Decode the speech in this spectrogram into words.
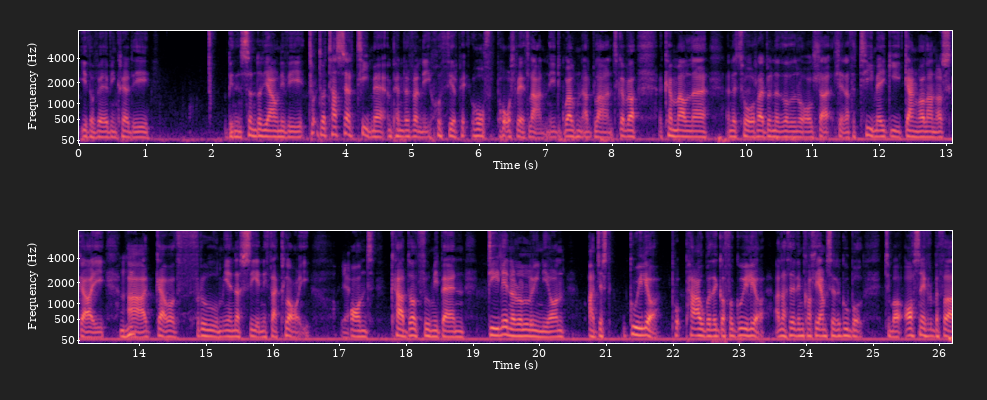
iddo fe fi'n credu bydd yn syndod iawn i fi. Dwi'n taser tîmau yn penderfynu hwthi'r holl, holl beth lan. Ni wedi gweld hwnna'r blaen. Ti'n gofio y cymal na yn y to rhai blynyddoedd yn ôl lle, lle nath y tîmau i gyd gangol lan o'r Sky mm -hmm. a gafodd ffrwm i ynysu yn eitha cloi. Yeah. Ond cadodd ffrwm i ben, dilyn yr olwynion a just gwylio pawb oedd e goffo gwylio, a nath e ddim colli amser y gwbl. Bo, os wneud rhywbeth o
